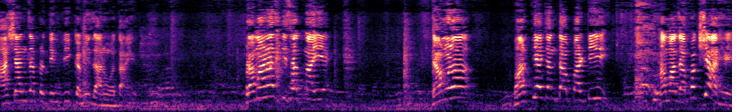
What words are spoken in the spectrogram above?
आशांचा प्रतिनिधी कमी जाणवत आहे. प्रमाणच दिसत नाहीये. त्यामुळं भारतीय जनता पार्टी हा माझा पक्ष आहे.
